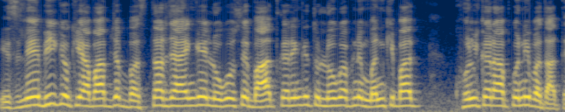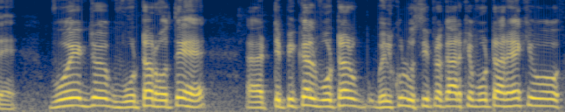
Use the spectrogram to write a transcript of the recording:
इसलिए भी क्योंकि अब आप जब बस्तर जाएँगे, लोगों से बात करेंगे तो लोग अपने मन की बात खुलकर आपको नहीं बताते हैं। वो एक जो वोटर होते हैं टिपिकल वोटर, बिल्कुल उसी प्रकार के वोटर हैं कि वो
